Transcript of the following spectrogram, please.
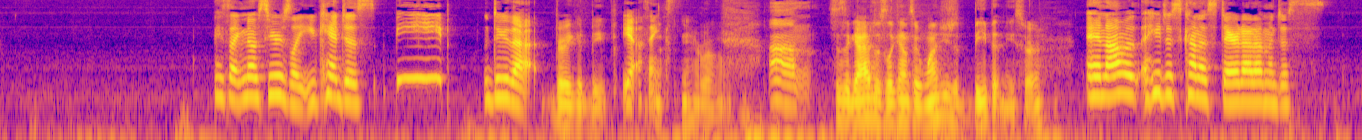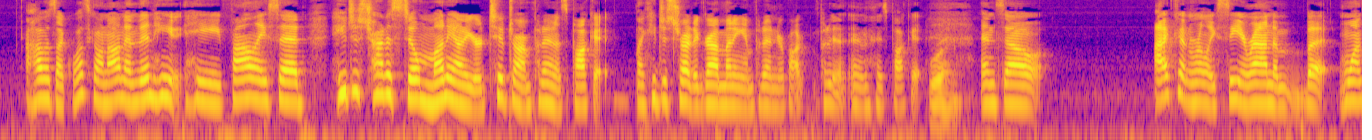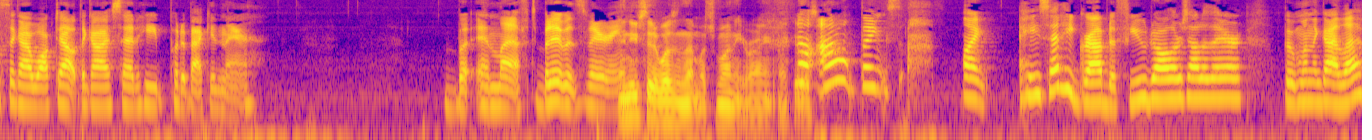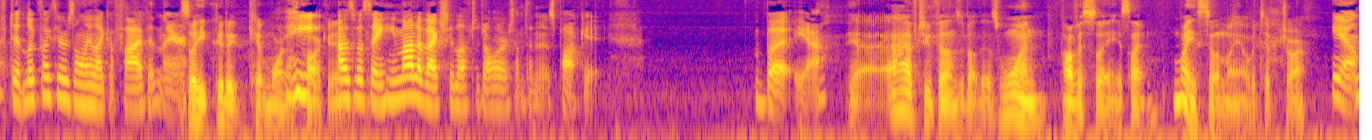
he's like, "No, seriously, you can't just beep do that." Very good beep. Yeah, thanks. You're welcome. Um So the guy just looked at him and said, "Why don't you just beep at me, sir?" and I was he just kind of stared at him and just I was like, "What's going on?" And then he he finally said he just tried to steal money out of your tip jar and put it in his pocket. Like he just tried to grab money and put it in your pocket, put it in his pocket. Right. And so I couldn't really see around him, but once the guy walked out, the guy said he put it back in there. But and left. But it was very And you said it wasn't that much money, right? Like No, was, I don't think so. like he said he grabbed a few dollars out of there, but when the guy left, it looked like there was only like a 5 in there. so he could have kept more in his he pocket. I was about to say he might have actually left a dollar or something in his pocket. But yeah. yeah, I have two feelings about this. One, obviously, it's like, why are you stealing money out of a tip jar? Yeah.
